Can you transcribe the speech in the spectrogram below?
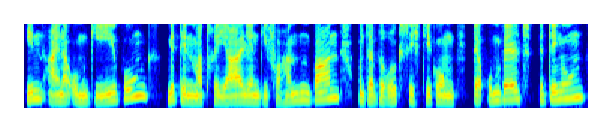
in einer Umgebung mit den Materialien, die vorhanden waren, unter Berücksichtigung der Umweltbedingungen,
